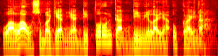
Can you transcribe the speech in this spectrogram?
walau sebagiannya diturunkan di wilayah Ukraina.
